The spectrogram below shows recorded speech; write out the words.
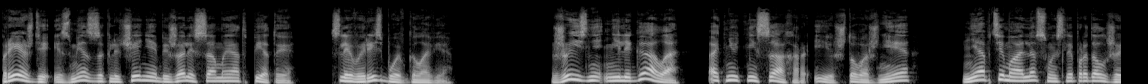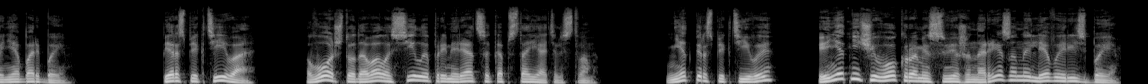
Прежде из мест заключения бежали самые отпетые, с левой резьбой в голове. Жизнь нелегала отнюдь не сахар и, что важнее, не оптимально в смысле продолжения борьбы. Перспектива — вот что давало силы примиряться к обстоятельствам. Нет перспективы и нет ничего, кроме свеженарезанной левой резьбы.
